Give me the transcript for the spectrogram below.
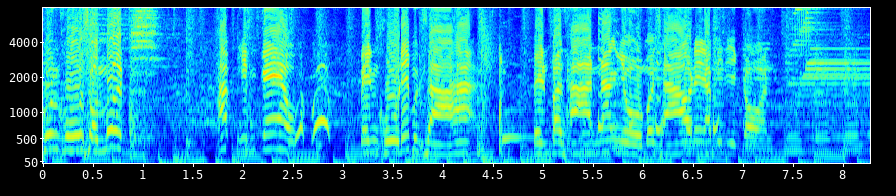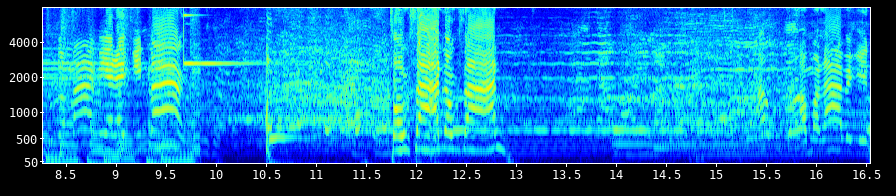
คุณครูสมมืดทับทิมแก้ว เป็นครูที่ปรึกษาฮะ เป็นประธานนั่งอยู่เมื่อเช้านี่รับพิธีกรคุณสมมามีอะไรกินบ้าง สงสารสงสาร เอามาล่าไปกิน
